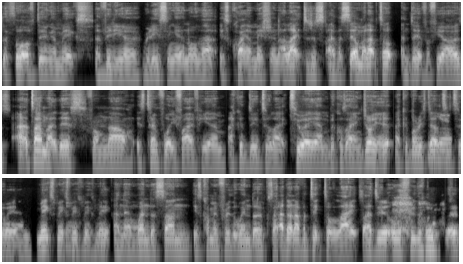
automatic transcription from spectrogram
the thought of doing a mix, a video, releasing it, and all that is quite a mission. I like to just either sit on my laptop and do it for a few hours. At a time like this, from now, it's 10:45 p.m. I could do till like 2 a.m. because I enjoy it. I could probably stay up Yeah. till 2 a.m. Mix, mix, mix, mix, mix, and then when the sun is coming through the window, because I don't have a TikTok light, so I do it all through the window.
